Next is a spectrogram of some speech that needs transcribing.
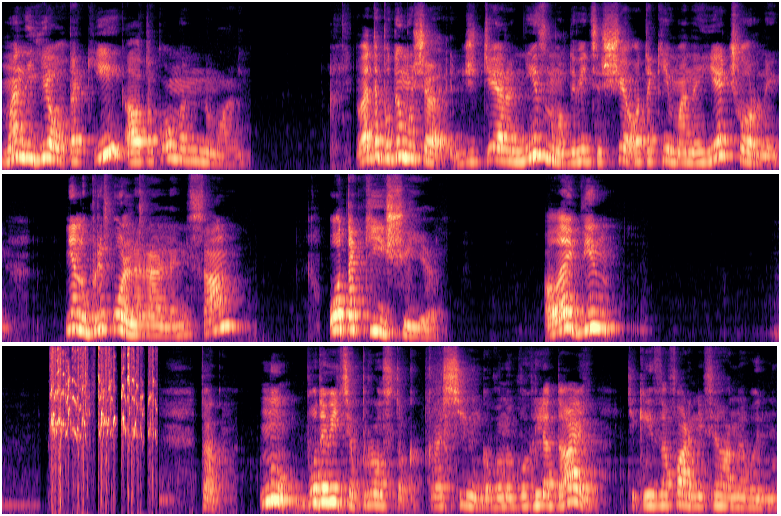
в мене є отакі, а отакого в мене немає. Давайте подивимося GTR Nismo. Дивіться, ще отакий в мене є чорний. Ні, ну прикольно реально Nissan. Отакий ще є. Але він. Так. Ну, подивіться просто, як красивенько воно виглядає. Тільки із-за фар ніфіга не видно.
